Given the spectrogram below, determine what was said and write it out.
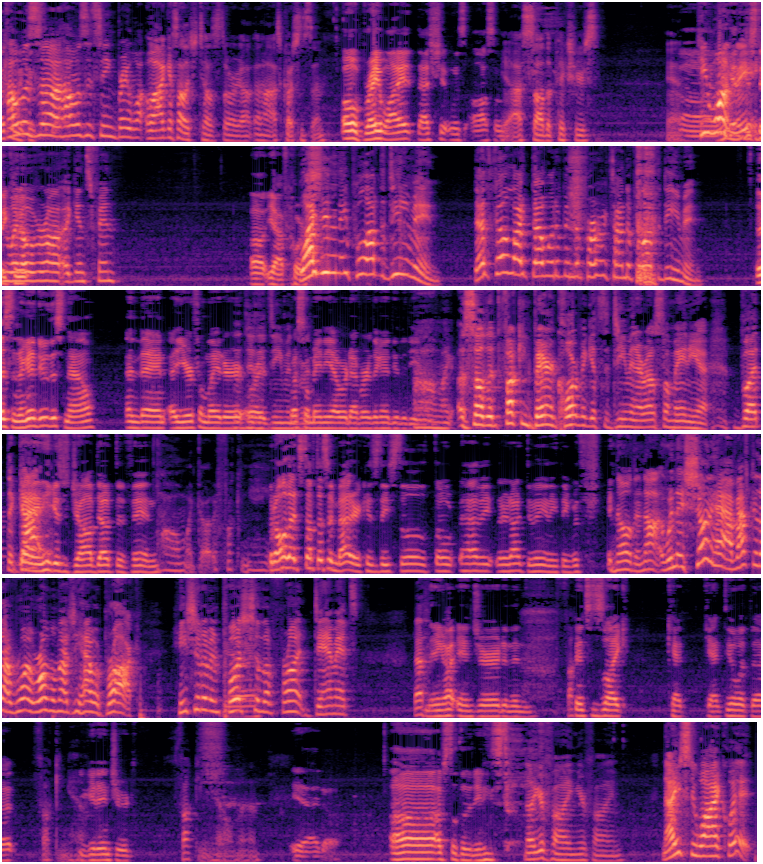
How was uh how was it seeing Bray Wyatt? Well, I guess I'll let you tell the story and I'll ask questions then. Oh, Bray Wyatt, that shit was awesome. Yeah, I saw the pictures. Yeah, Uh, he won, he right? He went over uh, against Finn. Uh, yeah, of course. Why didn't they pull out the demon? That felt like that would have been the perfect time to pull out the demon. Listen, they're gonna do this now, and then a year from later, or the demon WrestleMania or whatever, they're gonna do the demon. Oh my! god! So the fucking Baron Corbin gets the demon at WrestleMania, but the yeah, guy. and he gets jobbed out to Finn. oh my god! I fucking hate. But all that stuff doesn't matter because they still don't have it. They're not doing anything with. Finn. No, they're not. When they should have after that Royal Rumble match he had with Brock, he should have been pushed Yeah. to the front. Damn it! That's And then he got injured, and then Vince is like, "Can't can't deal with that. fucking hell. You get injured." Fucking hell, man. Yeah, I know. Uh, I'm still deleting stuff. No, you're fine. You're fine. Now you see why I quit.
